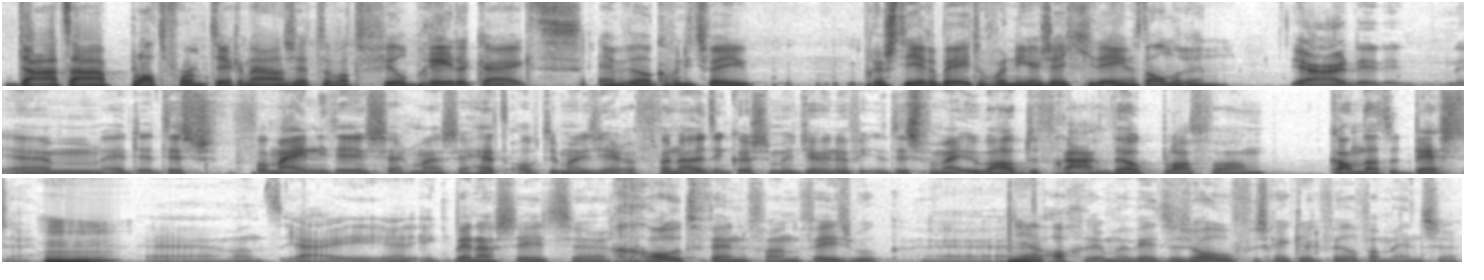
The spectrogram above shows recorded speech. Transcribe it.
data platform tegenaan zetten wat veel breder kijkt. En welke van die twee presteren beter? Of wanneer zet je de een of de ander in? Ja, dit, ehm, het, het is voor mij niet eens zeg maar, het optimaliseren vanuit een customer journey. Het is voor mij überhaupt de vraag welk platform kan dat het beste. Mhm. Eh, want ja, ik ben nog steeds eh, groot fan van Facebook. Ja. Het algoritme weten zo verschrikkelijk veel van mensen.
